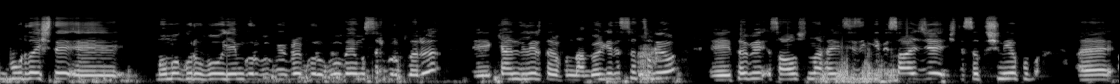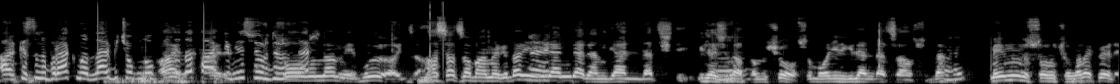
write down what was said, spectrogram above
burada işte e, mama grubu, yem grubu, gübre grubu ve mısır grupları e, kendileri tarafından bölgede satılıyor. E, tabii sağ olsunlar hani sizin gibi sadece işte satışını yapıp e, arkasını bırakmadılar. Birçok noktada Aynen, da takibini sürdürdüler. Tohumundan beri bu hasat zamanına kadar Evet. ilgilendiler. Yani geldiler işte ilacını Hı hı. atalım şu olsun. O ilgilendiler sağ olsunlar. Hı hı. Memnunuz sonuç olarak öyle.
